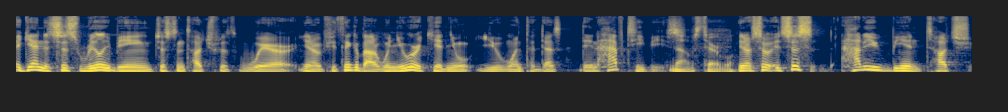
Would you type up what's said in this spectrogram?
Again, it's just really being just in touch with where, you know, if you think about it, when you were a kid and you, you went to dentist, they didn't have TVs. No, it was terrible. You know, so it's just how do you be in touch,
